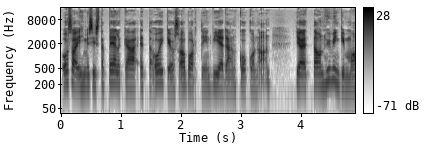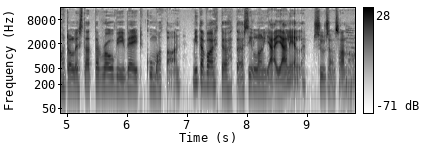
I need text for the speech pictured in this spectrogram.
Osa ihmisistä pelkää, että oikeus aborttiin viedään kokonaan ja että on hyvinkin mahdollista, että Roe v. Wade kumotaan. Mitä vaihtoehtoja silloin jää jäljelle, Susan sanoo.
